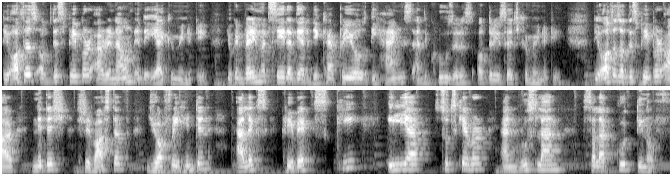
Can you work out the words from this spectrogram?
The authors of this paper are renowned in the AI community. You can very much say that they are the DiCaprios, the Hanks, and the Cruises of the research community. The authors of this paper are Nitish Srivastav, Geoffrey Hinton, Alex Krizhevsky, Ilya Sutskever, and Ruslan Salakhutdinov.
